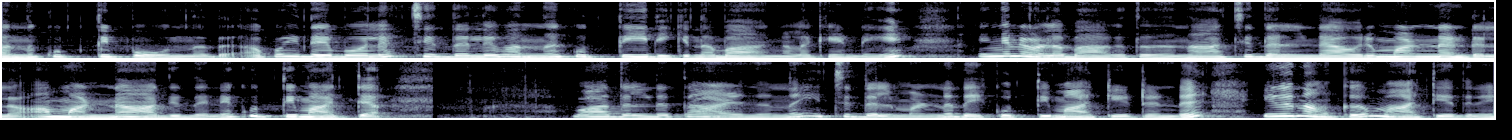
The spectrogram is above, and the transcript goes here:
വന്ന് കുത്തിപ്പോകുന്നത്. അപ്പോൾ ഇതേപോലെ ചിതൽ വന്ന് കുത്തിയിരിക്കുന്ന ഭാഗങ്ങളൊക്കെ ഉണ്ടെങ്കിൽ ഇങ്ങനെയുള്ള ഭാഗത്ത് നിന്ന് ആ ചിതലിന്റെ ആ ഒരു മണ്ണുണ്ടല്ലോ ആ മണ്ണ് ആദ്യം തന്നെ കുത്തി മാറ്റുക. വാതിലിന്റെ താഴെ നിന്ന് ഈ ചിതൽ മണ്ണ് ഇതേ കുത്തി മാറ്റിയിട്ടുണ്ട്. ഇത് നമുക്ക് മാറ്റിയതിന്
